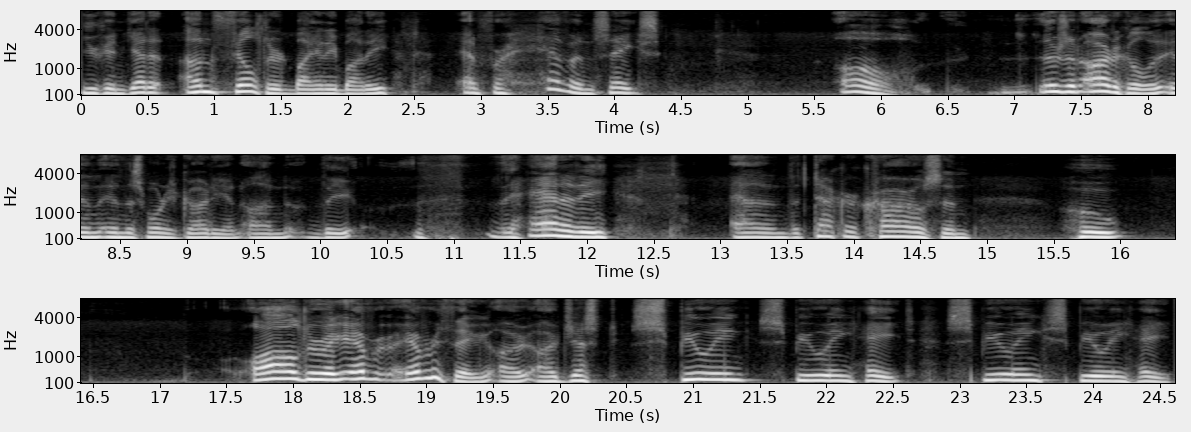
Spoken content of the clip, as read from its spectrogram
you can get it unfiltered by anybody. And for heaven's sakes, oh, there's an article in, in this morning's Guardian on the the Hannity and the Tucker Carlson, who all during every, everything are, are just spewing, spewing hate, spewing, spewing hate.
